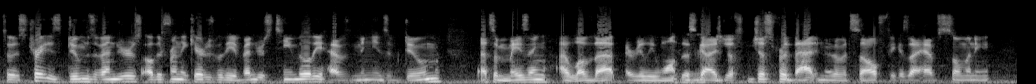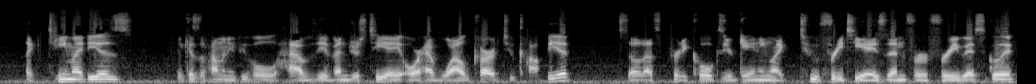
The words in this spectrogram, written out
So his trait is Doom's Avengers. Other friendly characters with the Avengers team ability have Minions of Doom. That's amazing. I love that. I really want this guy just just for that in and of itself because I have so many like team ideas because of how many people have the Avengers TA or have Wildcard to copy it. So that's pretty cool because you're gaining like two free TAs then for free basically.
